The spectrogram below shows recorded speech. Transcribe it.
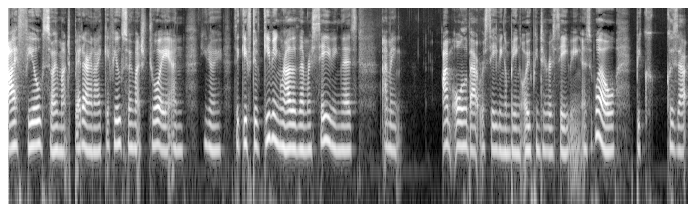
I feel so much better and I feel so much joy and you know the gift of giving rather than receiving. There's, I mean, I'm all about receiving and being open to receiving as well because that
